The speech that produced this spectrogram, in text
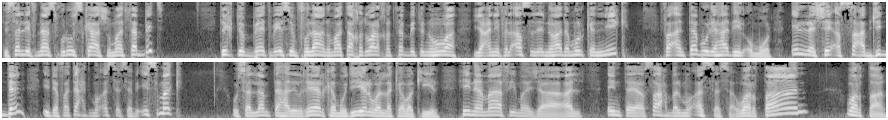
تسلف ناس فلوس كاش وما تثبت؟ تكتب بيت باسم فلان وما تاخذ ورقة تثبت إنه هو يعني في الأصل إنه هذا ملكا ليك؟ فأنتبهوا لهذه الأمور. إلا الشيء الصعب جدا إذا فتحت مؤسسة باسمك وسلمتها للغير كمدير ولا كوكيل. هنا ما في مجال. أنت يا صاحب المؤسسة ورطان ورطان.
